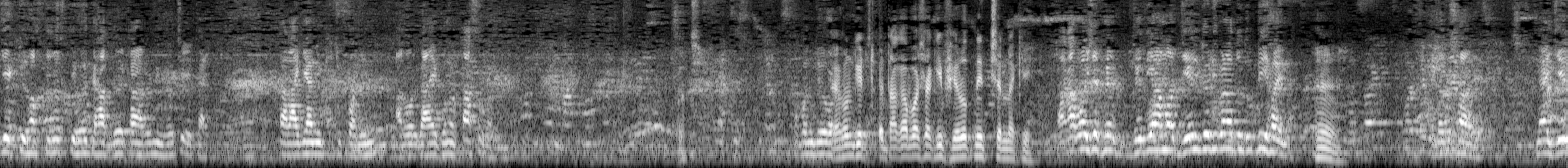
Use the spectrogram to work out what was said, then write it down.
যে একটু ধস্তাধস্তি হয়েছে হাত ধরে কারণই হয়েছে এটাই। তার আগে আমি কিছু করিনি আর ওর গায়ে কোনো টাচও করিনি। আচ্ছা। এখন যে এখন কি টাকা পয়সা কি ফেরত নিচ্ছেন নাকি? টাকা পয়সা যদি আমার জেল জরিমানা তো দুটি হয় না। হ্যাঁ। এটা তো স্বাভাবিক। না জেল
